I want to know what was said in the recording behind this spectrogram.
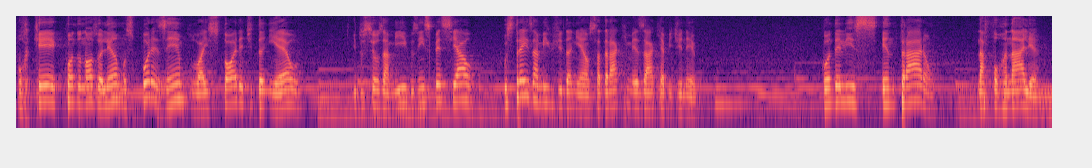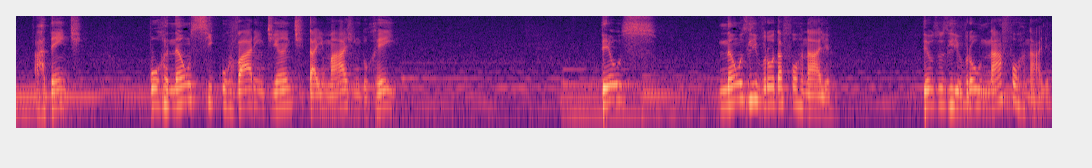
Porque quando nós olhamos, por exemplo, a história de Daniel e dos seus amigos, em especial os três amigos de Daniel, Sadraque, Mesaque e Abidinego, quando eles entraram na fornalha ardente, por não se curvarem diante da imagem do rei, Deus não os livrou da fornalha. Deus os livrou na fornalha.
